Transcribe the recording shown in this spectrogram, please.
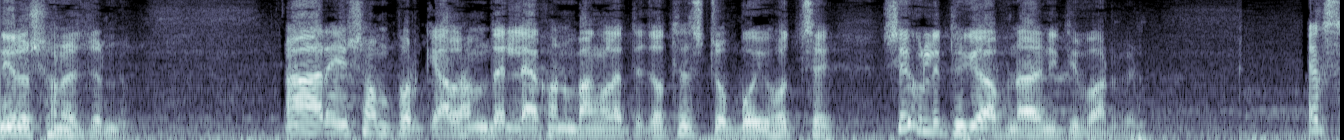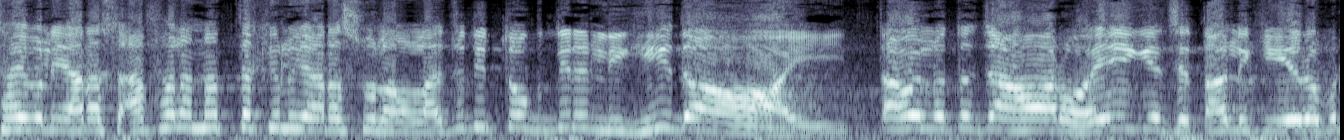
নিরসনের জন্য। আর এই সম্পর্কে আলহামদুলিল্লাহ এখন বাংলাতে যথেষ্ট বই হচ্ছে, সেগুলি থেকে আপনারা নিতে পারবেন। এক সাহেব বলেন ইয়ারাস আফালা নাত্তা কিলো ইয়ারাসুল আল্লাহ যদি তকদিরে লিখিয়ে দেওয়া হয় তাহলে তো যা হওয়ার হয়ে গেছে, তাহলে কি এর উপর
